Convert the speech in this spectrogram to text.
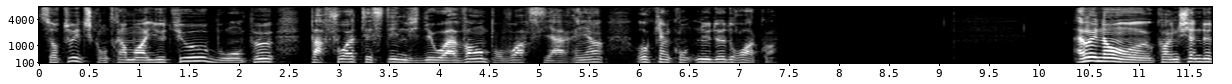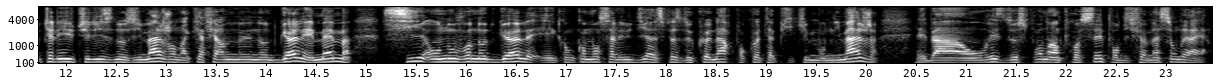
sur Twitch, contrairement à YouTube où on peut parfois tester une vidéo avant pour voir s'il n'y a rien, aucun contenu de droit, quoi. Ah oui, non, euh, quand une chaîne de télé utilise nos images, on n'a qu'à fermer notre gueule. Et même si on ouvre notre gueule et qu'on commence à lui dire, espèce de connard, pourquoi t'as piqué mon image, eh ben, on risque de se prendre un procès pour diffamation derrière.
